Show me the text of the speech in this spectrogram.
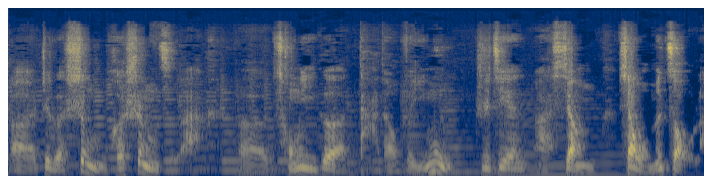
呃，这个圣母和圣子啊，呃，从一个大的帷幕之间啊，向向我们走来，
